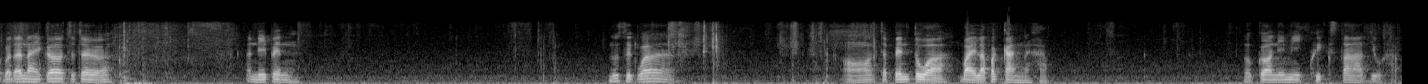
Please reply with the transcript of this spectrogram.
ดมาด้านในก็จะเจอ อันนี้เป็น รู้สึกว่า อ๋อ จะเป็นตัวใบรับประกันนะครับ แล้วก็นนี้มี Quick Start อยู่ครับ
